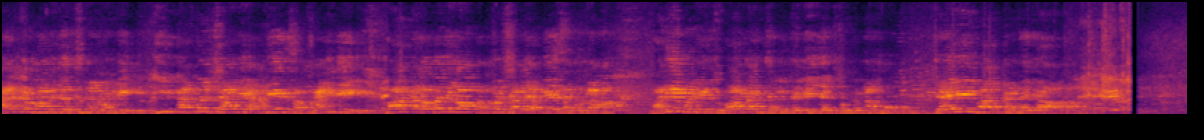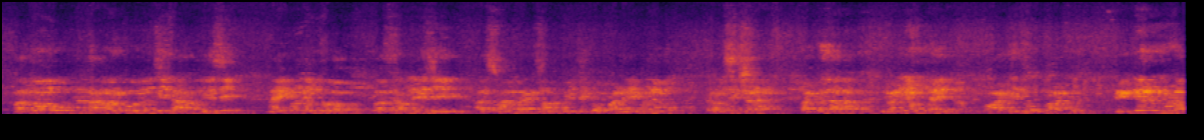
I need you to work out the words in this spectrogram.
కార్యక్రమాలు చేస్తున్నటువంటి ఈ పద్మశాలి అభ్యర్థి సంఘానికి మా కడప జిల్లా పద్మశాలి అభ్యర్థి సంఘం మరీ మరీ శుభాకాంక్షలు తెలియజేసుకుంటున్నాము. జై మార్కండయ్య. పద్మము తామరకు నుంచి దానం చేసి నైపుణ్యంతో వస్త్రం నేసి ఆ స్వామివారికి సమర్పించే గొప్ప నైపుణ్యము క్రమశిక్షణ పట్టుదల ఇవన్నీ ఉంటాయి. వాటితో పాటు విజ్ఞానం కూడా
